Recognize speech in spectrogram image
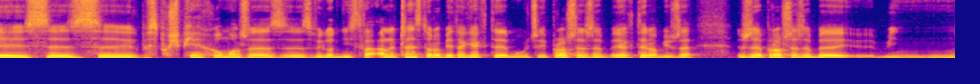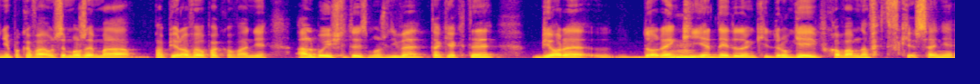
Y, z, z, z pośpiechu, może z, z wygodnictwa, ale często robię tak, jak ty mówisz, czyli proszę, żeby, jak ty robisz, że, że proszę, żeby nie pakowało, że może ma papierowe opakowanie, albo jeśli to jest możliwe, tak jak ty, biorę do ręki mhm. jednej, do ręki drugiej, chowam nawet w kieszenie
